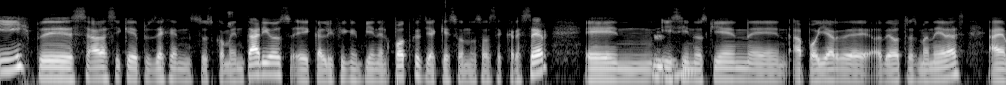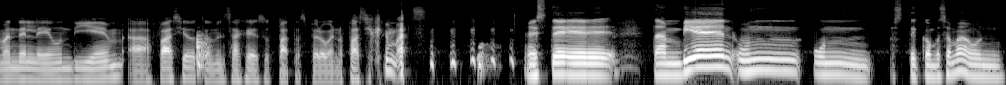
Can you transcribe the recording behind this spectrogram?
y pues ahora sí que pues dejen sus comentarios, eh, califiquen bien el podcast ya que eso nos hace crecer. Y si nos quieren apoyar de, de, otras maneras, mándenle un DM a Facio con mensaje de sus patas. Pero bueno, Facio, ¿qué más? Este, también un, un, este, ¿cómo se llama? Un,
